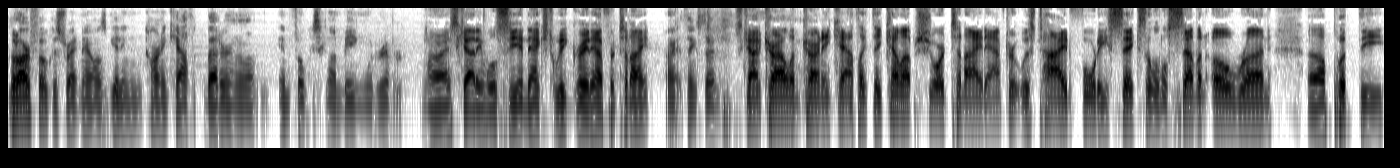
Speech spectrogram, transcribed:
But our focus right now is getting Kearney Catholic better and, and focusing on beating Wood River. All right, Scotty, we'll see you next week. Great effort tonight. All right, thanks, Doug. Scott Carlin, Kearney Catholic. They come up short tonight after it was tied 46. A little 7 0 run uh, put the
